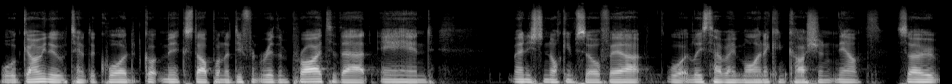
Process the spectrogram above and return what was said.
or going to attempt a quad. Got mixed up on a different rhythm prior to that, and managed to knock himself out, or at least have a minor concussion. Now, so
